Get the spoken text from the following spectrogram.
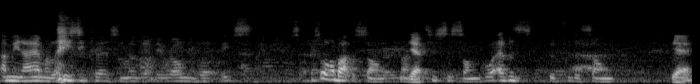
I mean I am a lazy person. Don't get me wrong, but it's it's all about the song. Man. Yeah. It's just the song. Whatever's good for the song. yeah.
